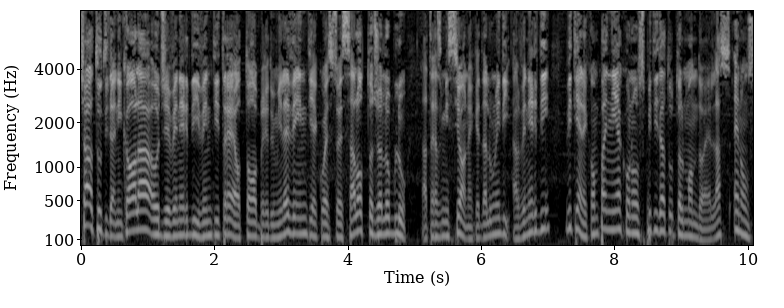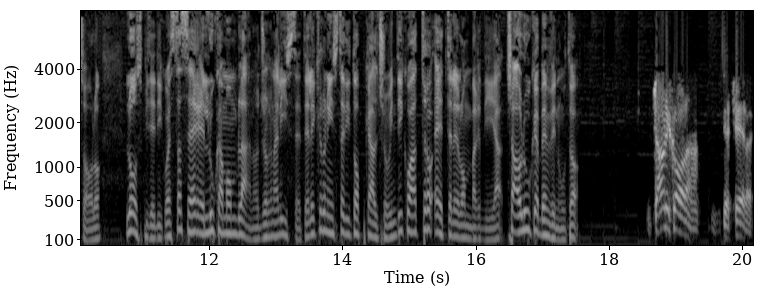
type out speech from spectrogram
Ciao a tutti da Nicola, oggi è venerdì 23 ottobre 2020 e questo è Salotto Giallo Blu, la trasmissione che da lunedì al venerdì vi tiene compagnia con ospiti da tutto il mondo Hellas e non solo. L'ospite di questa sera è Luca Monblano, giornalista e telecronista di Top Calcio 24 e Tele Lombardia. Ciao Luca e benvenuto. Ciao Nicola, piacere.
